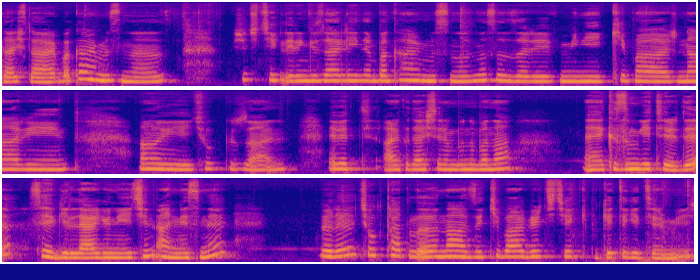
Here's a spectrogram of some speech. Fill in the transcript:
Arkadaşlar bakar mısınız? Şu çiçeklerin güzelliğine bakar mısınız? Nasıl zarif, minik, kibar, narin. Ay çok güzel. Evet arkadaşlarım bunu bana e, kızım getirdi. Sevgililer günü için annesine böyle çok tatlı, nazik, kibar bir çiçek buketi getirmiş.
